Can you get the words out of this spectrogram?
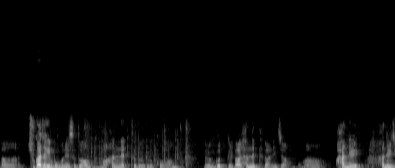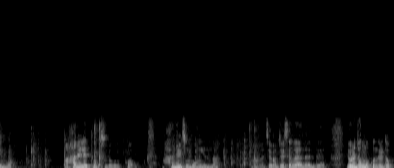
어, 추가적인 부분에서도 뭐 한네트도 그렇고 이런 것들 아, 한네트가 아니죠. 어, 한일 한일진공, 아, 한일 네트웍스도 그렇고 한일진공이었나? 어, 제가 갑자기 생각이 안 나는데 이런 종목군들도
